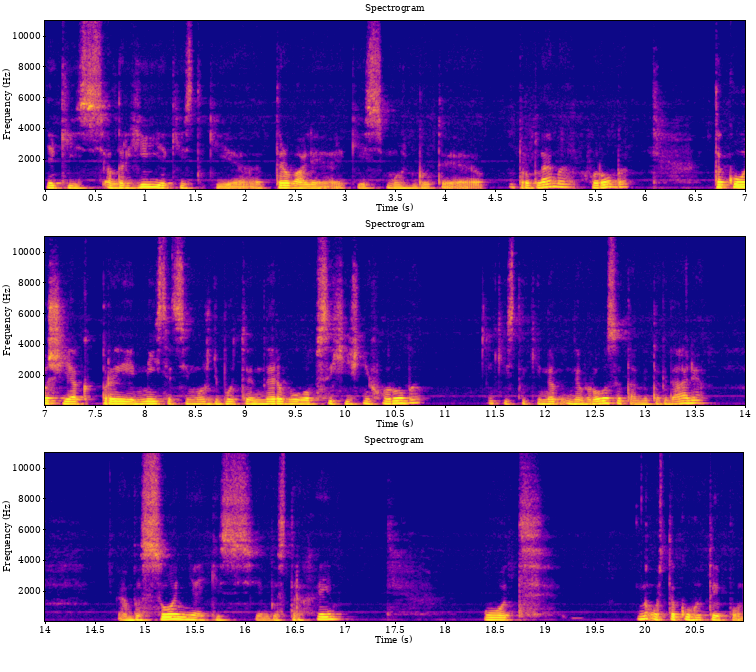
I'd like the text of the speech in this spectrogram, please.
якісь алергії, якісь такі е, тривалі, якісь можуть бути проблеми, хвороби. Також, як при місяці, можуть бути нервово-психічні хвороби, якісь такі неврози там і так далі, безсоння, якісь якби, страхи. От, ну, ось такого типу.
